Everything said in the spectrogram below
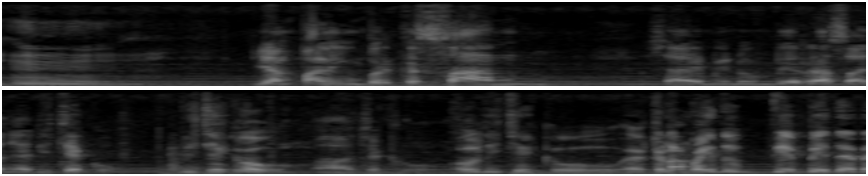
mm, Yang paling berkesan saya minum bir rasanya di Ceko. di Ceko. Ah, Ceko. Oh, di Ceko. Eh, kenapa itu? Dia beda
